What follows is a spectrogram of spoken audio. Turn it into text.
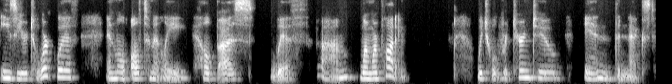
easier to work with and will ultimately help us with um, when we're plotting, which we'll return to in the next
